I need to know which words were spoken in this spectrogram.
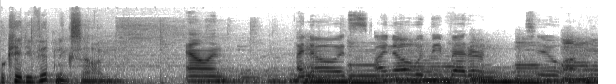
okay, die wird nichts sagen. Alan, I know it's I know it would be better to uh,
